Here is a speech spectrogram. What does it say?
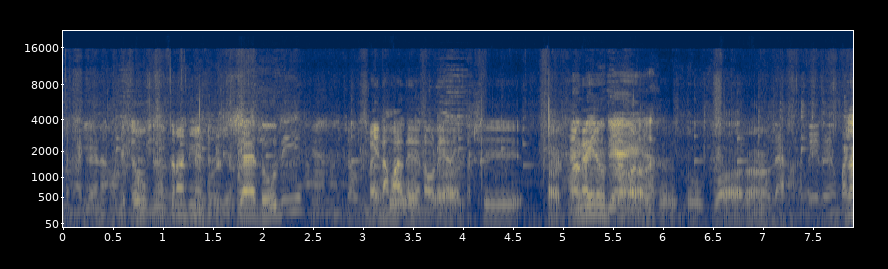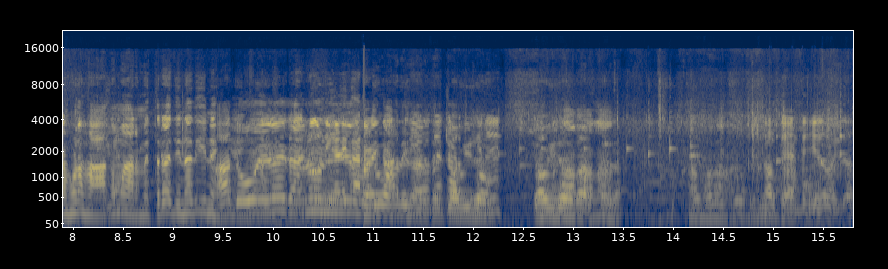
ਦੋ ਕੂਤਰਾਂ ਦੀ ਐਂਟਰੀ ਹੈ ਚਾਹੇ ਦੋ ਦੀ ਹੈ ਭਾਈ ਨਵਾਂ ਦੇ ਨੋਟ ਯਾਰ 6 8 ਨਵੀਂ ਨੂੰ ਗਿਆ ਯਾਰ 2 12 ਲੈ ਦੇ ਦੇ ਲੈ ਹੁਣ ਹਾਕ ਮਾਰ ਮਿੱਤਰਾ ਜਿਨ੍ਹਾਂ ਦੀ ਨਹੀਂ ਆ ਦੋ ਇਹਨੇ ਕਰਨੀ ਨਹੀਂ ਕਰਦੇ ਕਰਦੇ 2400 2400 ਕਰਤੇ ਸਭ ਤੋਂ ਐਂਡ ਜੇ ਦਵਾਈ ਦਾ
